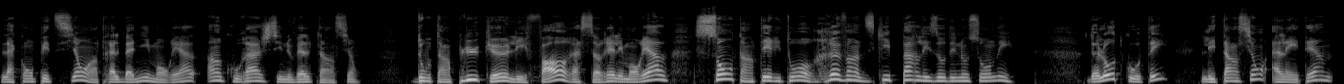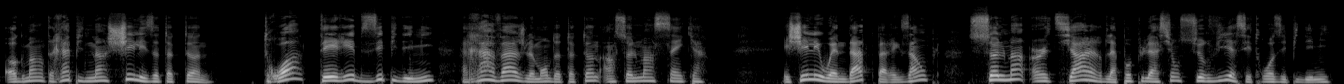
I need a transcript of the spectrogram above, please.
la compétition entre Albanie et Montréal encourage ces nouvelles tensions, d'autant plus que les forts à Sorel et Montréal sont en territoire revendiqué par les Haudenosaunee. De l'autre côté, les tensions à l'interne augmentent rapidement chez les Autochtones. Trois terribles épidémies ravagent le monde autochtone en seulement cinq ans. Et chez les Wendat, par exemple, seulement un tiers de la population survit à ces trois épidémies.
